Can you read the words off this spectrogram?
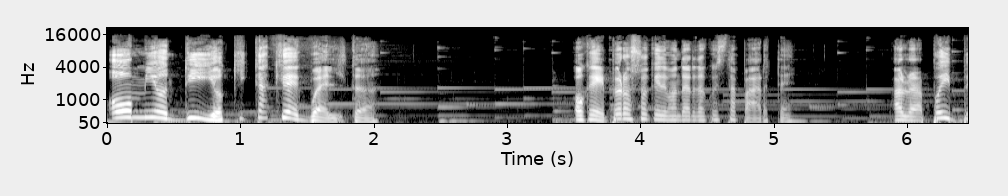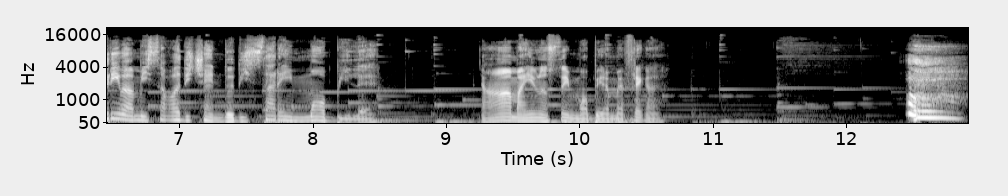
Oh mio Dio, chi cacchio è Guelt? Ok, però so che devo andare da questa parte. Allora, poi prima mi stava dicendo di stare immobile. Ah, ma io non sto immobile, me frega. Oh, no,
